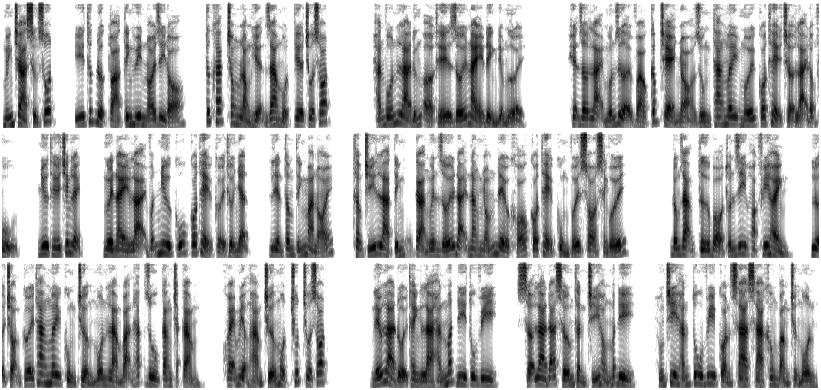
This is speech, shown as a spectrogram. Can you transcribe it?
Mính trà sửng sốt, ý thức được tỏa tinh huy nói gì đó, tức khác trong lòng hiện ra một tia chua sót. Hắn vốn là đứng ở thế giới này đỉnh điểm người. Hiện giờ lại muốn dựa vào cấp trẻ nhỏ dùng thang mây mới có thể trở lại động phủ, như thế chênh lệch, người này lại vẫn như cũ có thể cười thừa nhận, liền tâm tính mà nói, thậm chí là tính cả nguyên giới đại năng nhóm đều khó có thể cùng với so sánh với. Đồng dạng từ bỏ thuấn di hoặc phi hành, lựa chọn cưới thang mây cùng trưởng môn làm bạn hắc du căng chặt cảm, khoe miệng hàm chứa một chút chua sót. Nếu là đổi thành là hắn mất đi tu vi, sợ là đã sớm thần trí hỏng mất đi, huống chi hắn tu vi còn xa xa không bằng trưởng môn.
